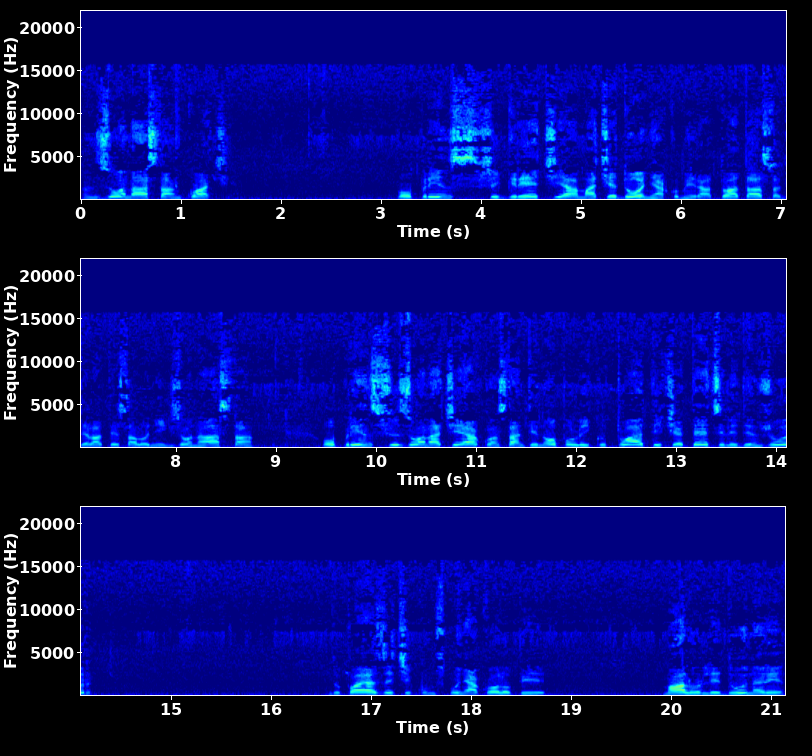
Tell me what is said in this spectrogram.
în zona asta încoace. O prins și Grecia, Macedonia, cum era, toată asta de la Tesalonic, zona asta, o prins și zona aceea a Constantinopolului cu toate cetățile din jur. După aia zice, cum spune acolo pe malurile Dunării,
